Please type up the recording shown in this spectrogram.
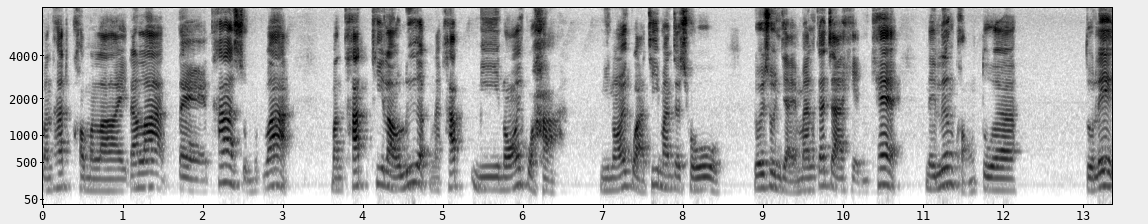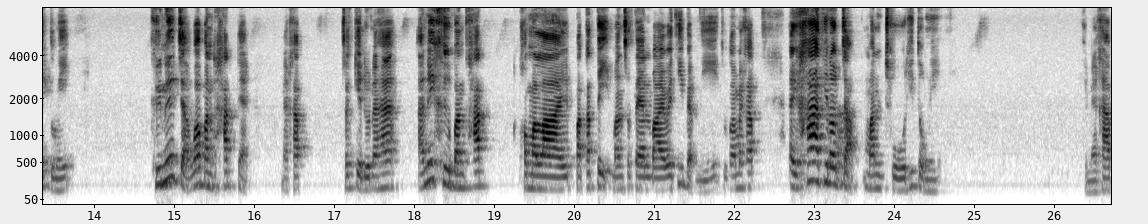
บรรทัดคอมมาไลน์ด้านล่าง แต่ถ้าสมมุติว่าบรรทัดที่เราเลือกนะครับ มีน้อยกว่า มีน้อยกว่าที่มันจะโชว์ โดยส่วนใหญ่มันก็จะเห็นแค่ในเรื่องของตัวตัวเลขตรงนี้ คือเนื่องจากว่าบรรทัดเนี่ยนะครับ สังเกตดูนะฮะ อันนี้คือบรรทัดคอมมาไลน์ปกติมันสแตนบายไว้ที่แบบนี้ถูกต้องไหมครับ ไอ้ค่าที่เราจับมันโชว์ที่ตรงนี้ เห็นไหมครับ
